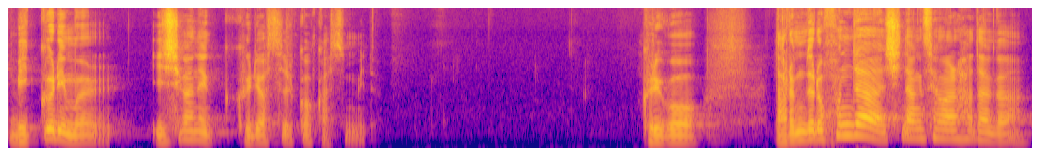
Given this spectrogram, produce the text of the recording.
밑그림을 이 시간에 그렸을 것 같습니다. 그리고 나름대로 혼자 신앙생활 하다가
